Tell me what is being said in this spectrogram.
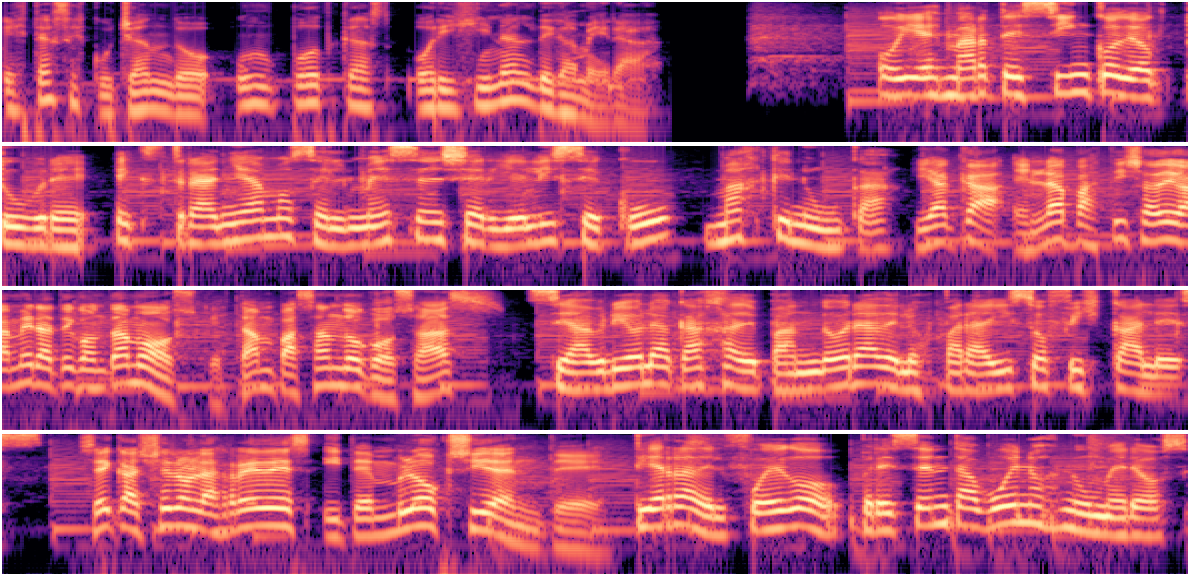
Estás escuchando un podcast original de Gamera. Hoy es martes 5 de octubre. Extrañamos el Messenger y el ICQ más que nunca. Y acá, en la pastilla de Gamera, te contamos que están pasando cosas. Se abrió la caja de Pandora de los paraísos fiscales. Se cayeron las redes y tembló Occidente. Tierra del Fuego presenta buenos números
